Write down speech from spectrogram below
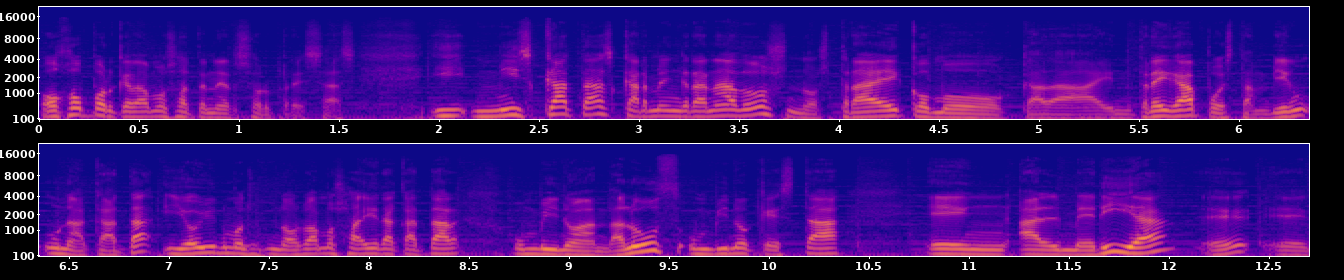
Ojo porque vamos a tener sorpresas. Y mis catas, Carmen Granados, nos trae como cada entrega, pues también una cata. Y hoy nos vamos a ir a catar un vino andaluz, un vino que está en Almería. ¿eh?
